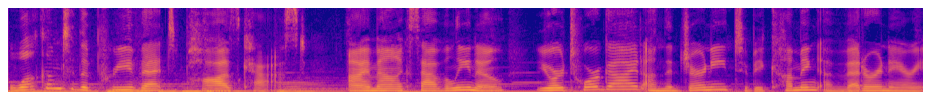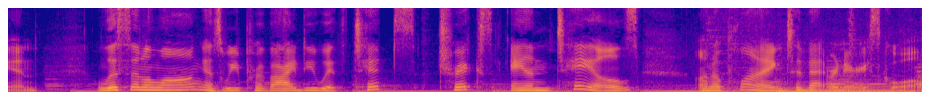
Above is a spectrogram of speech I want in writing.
Welcome to the Pre-Vet Pausecast. I'm Alex Avellino, your tour guide on the journey to becoming a veterinarian. Listen along as we provide you with tips, tricks, and tales on applying to veterinary school.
